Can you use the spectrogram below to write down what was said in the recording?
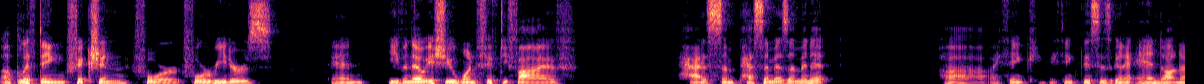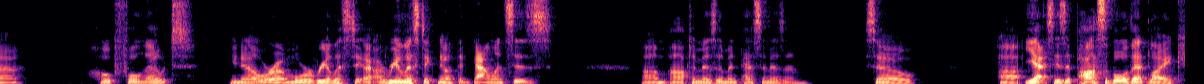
uplifting fiction for for readers. And even though issue one fifty five has some pessimism in it, uh, I think I think this is going to end on a hopeful note. You know, or a more realistic a realistic note that balances um, optimism and pessimism. So uh, yes, is it possible that like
